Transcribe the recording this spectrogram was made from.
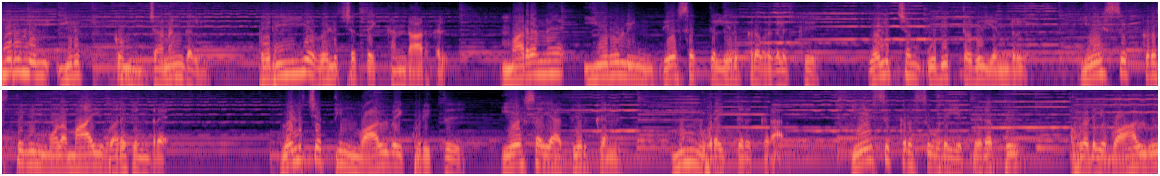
இருளில் இருக்கும் ஜனங்கள் பெரிய வெளிச்சத்தை கண்டார்கள். மரண இருளின் தேசத்தில் இருக்கிறவர்களுக்கு வெளிச்சம் உதித்தது என்று இயேசு கிறிஸ்துவின் மூலமாய் வருகின்ற வெளிச்சத்தின் வாழ்வை குறித்து ஏசையா தீர்க்கன் முன் உரைத்திருக்கிறார். இயேசு கிறிஸ்துவுடைய பிறப்பு அவருடைய வாழ்வு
